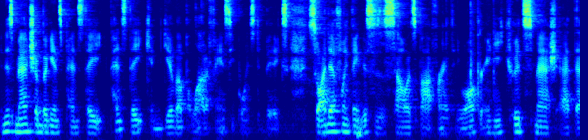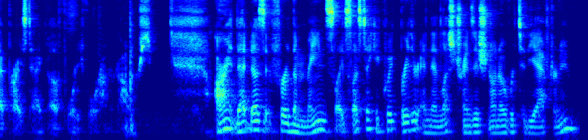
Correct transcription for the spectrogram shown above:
In this matchup against Penn State, Penn State can give up a lot of fantasy points to bigs. So I definitely think this is a solid spot for Anthony Walker, and he could smash at that price tag of $4,400. All right, that does it for the main slate. So let's take a quick breather and then let's transition on over to the afternoon.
